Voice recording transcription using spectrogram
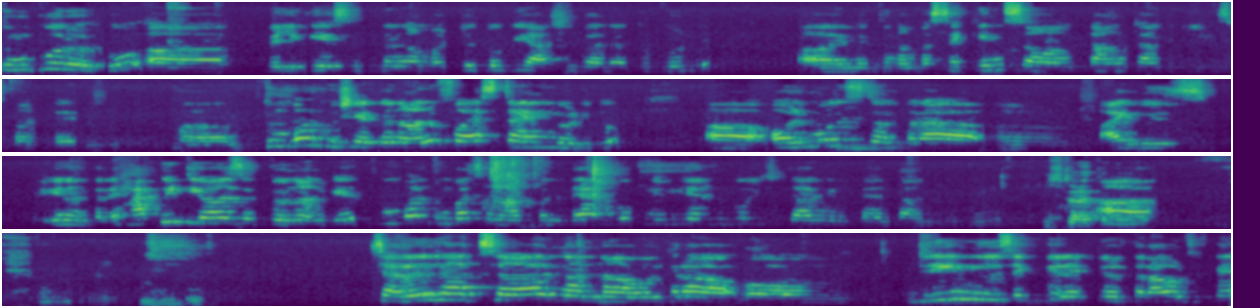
ತುಮಕೂರವರೆಗೂ ಬೆಳಿಗ್ಗೆ ಸಿದ್ಧಗಂಗಾ ಮಠಕ್ಕೆ ಹೋಗಿ ಆಶೀರ್ವಾದ ತಗೊಂಡು ಇವತ್ತು ನಮ್ಮ ಸೆಕೆಂಡ್ ಸಾಂಗ್ ಟಾಂಗ್ ಟಾಂಗ್ ರಿಲೀಸ್ ಮಾಡ್ತಾ ಇದ್ದೀವಿ. ತುಂಬಾ ಖುಷಿ ಆಯ್ತು. ನಾನು ಫಸ್ಟ್ ಟೈಮ್ ನೋಡಿದ್ದು. ಆಲ್ಮೋಸ್ಟ್ ಒಂಥರ ಐ ವಿಸ್ ಏನಂತಾರೆ ಹ್ಯಾಪಿ ಟಿಯರ್ಸ್ ಇತ್ತು ನನಗೆ. ತುಂಬಾ ತುಂಬಾ ಚೆನ್ನಾಗಿ ಬಂದಿದೆ. ಐ ಹೋಪ್ ನಿಮ್ಗೆಲ್ರಿಗೂ ಇಷ್ಟ ಆಗಿರುತ್ತೆ ಅಂತ ಅನ್ಕೊಂಡಿದ್ದೀನಿ. ಚರಣ್ ರಾಜ್ ಸರ್ ನನ್ನ ಒಂಥರ ಡ್ರೀಮ್ ಮ್ಯೂಸಿಕ್ ಡೈರೆಕ್ಟರ್ ತರ ಅವ್ರ ಜೊತೆ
